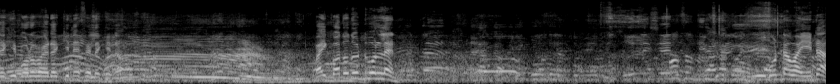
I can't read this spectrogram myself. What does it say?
দেখি বড় ভাইটা কিনে ফেলে কিনা। ভাই, কত দূর বললেন? কোনটা ভাই, এটা?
